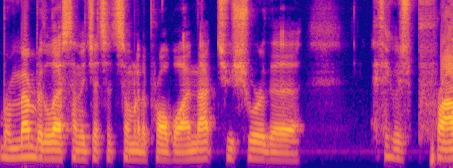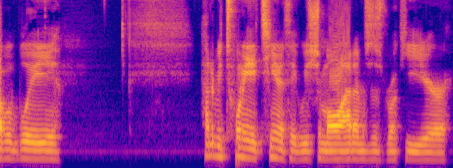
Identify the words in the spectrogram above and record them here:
remember the last time the Jets had someone in the Pro Bowl. I'm not too sure the. I think it was probably had to be 2018. I think it was Jamal Adams' rookie year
